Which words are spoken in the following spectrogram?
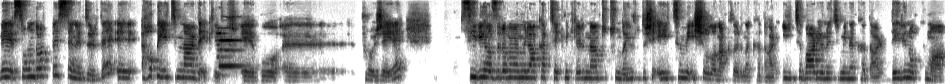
Ve son 4-5 senedir de e, hap eğitimler de ekledik e, bu e, projeye. CV hazırlama ve mülakat tekniklerinden tutun da yurt dışı eğitim ve iş olanaklarına kadar, itibar yönetimine kadar, derin okuma,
